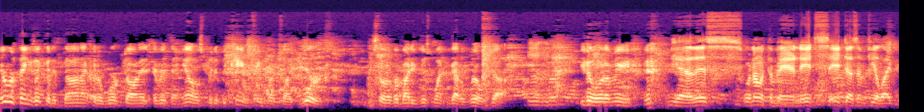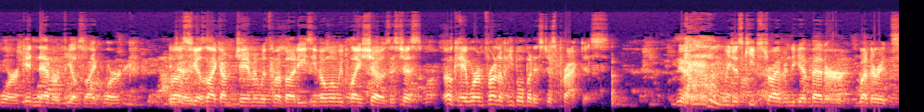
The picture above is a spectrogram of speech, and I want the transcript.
there were things I could have done. I could have worked on it, everything else, but it became too much like work. So everybody just went and got a real job. You know what I mean? Yeah, this when I'm with the band, it's it doesn't feel like work. It never feels like work. It just feels like I'm jamming with my buddies. Even when we play shows, it's just okay. We're in front of people, but it's just practice. Yeah. we just keep striving to get better, whether it's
